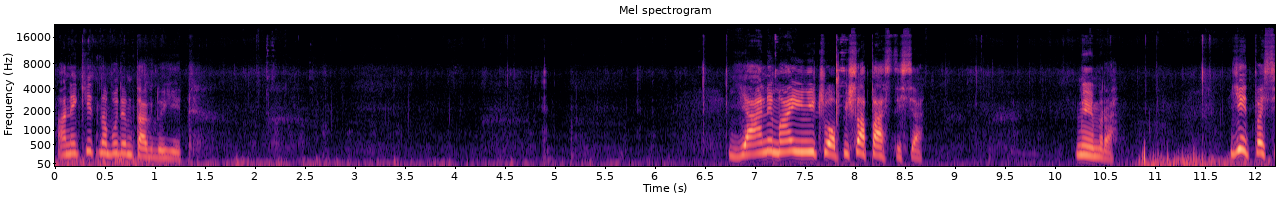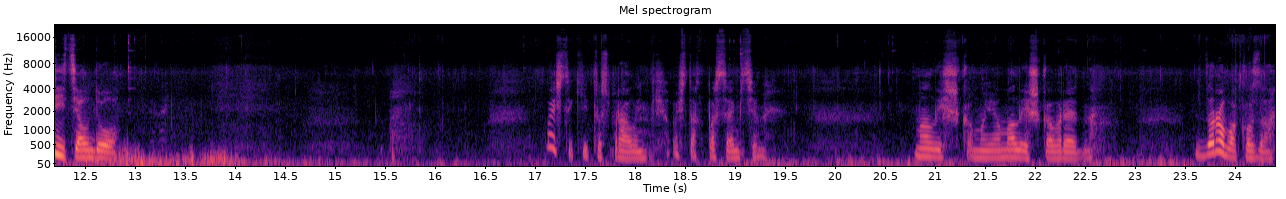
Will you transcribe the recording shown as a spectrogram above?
А не кітна будемо так доїти. Я не маю нічого, пішла пастися. Мимра. Їдь пасіться он до. Ось такі то справоньки. Ось так пасемся ми. Малишка моя, малишка вредна. Здорова коза.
